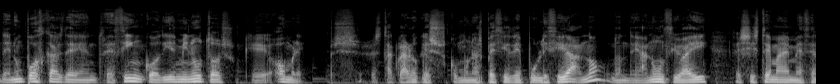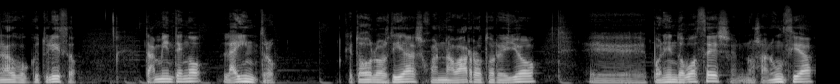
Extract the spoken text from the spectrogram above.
en un podcast de entre 5 o 10 minutos que, hombre, pues está claro que es como una especie de publicidad, ¿no? Donde anuncio ahí el sistema de mecenazgo que utilizo. También tengo la intro, que todos los días Juan Navarro, Torre y yo, eh, poniendo voces, nos anuncia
